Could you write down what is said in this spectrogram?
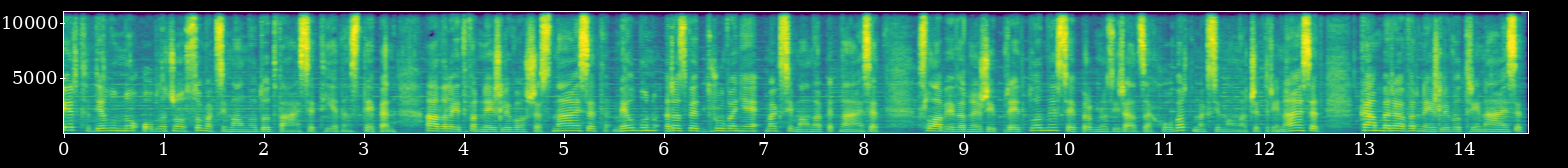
Перт делумно облачно со максимално до 21 степен. Аделаид врнежливо 16, Мелбун разведрување максимална 15. Слаби врнежи предпладне се прогнозираат за Хобарт максимална 14, Камбера врнежливо 13,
